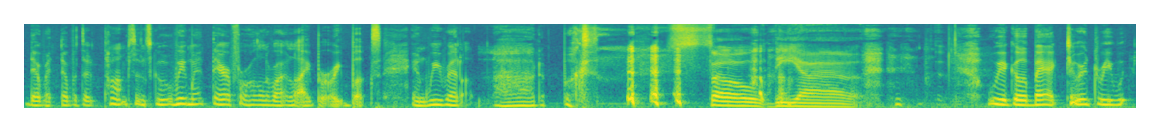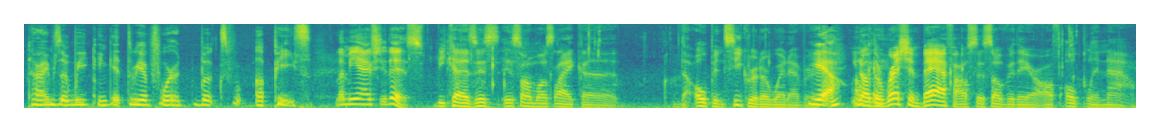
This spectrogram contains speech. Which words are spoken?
There, was, there was a Thompson School. We went there for all of our library books, and we read a lot of books. So the uh, We'd go back two or three times a week and get three or four books a piece. let me ask you this because it's it's almost like uh the open secret or whatever. Yeah, You know the. Russian bathhouse that's over there off Oakland now.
